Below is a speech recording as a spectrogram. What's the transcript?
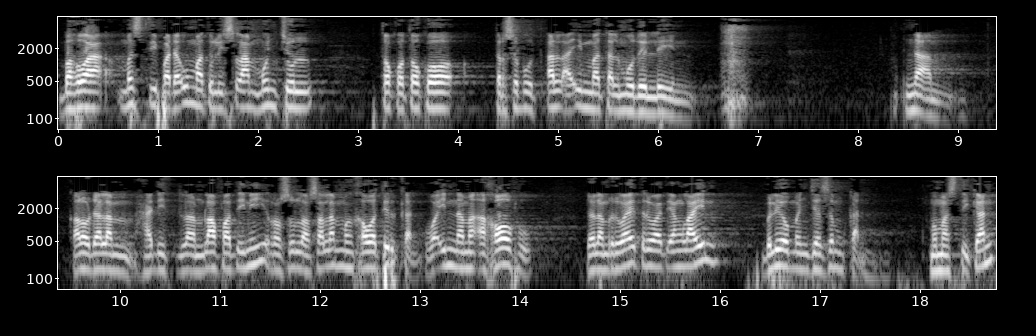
bahwa mesti pada umatul Islam muncul tokoh-tokoh tersebut al-a'immatal mudillin. Enam. Kalau dalam hadis dalam lafaz ini Rasulullah SAW mengkhawatirkan wa inna ma akhafu dalam riwayat-riwayat yang lain, beliau menjazmkan, memastikan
